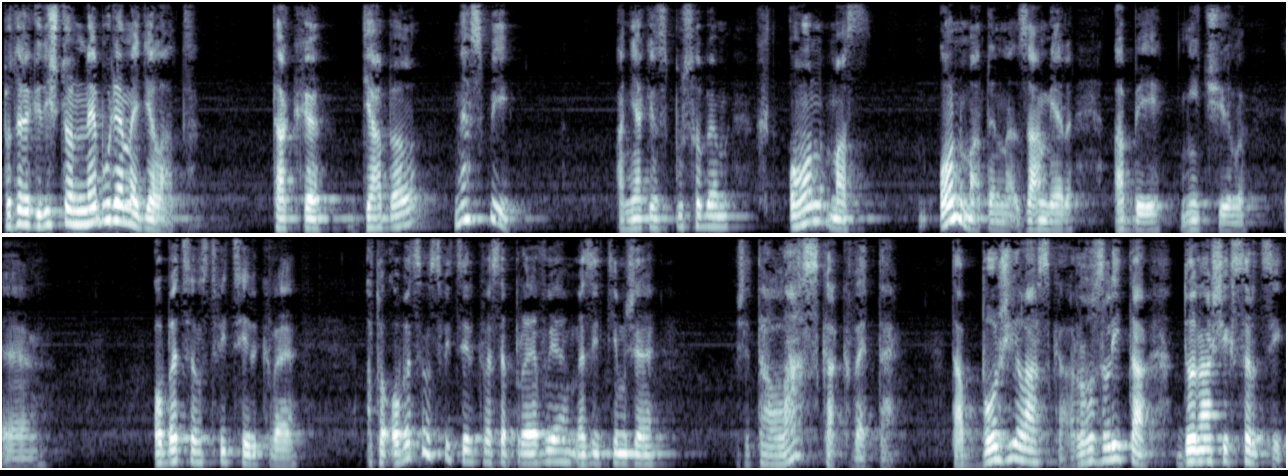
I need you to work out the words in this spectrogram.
Protože když to nebudeme dělat, tak ďábel nespí. A nějakým způsobem on má, on má ten záměr, aby ničil eh, obecenství církve, a to obecenství církve se projevuje mezi tím, že, že ta láska kvete, ta boží láska rozlita do našich srdcí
